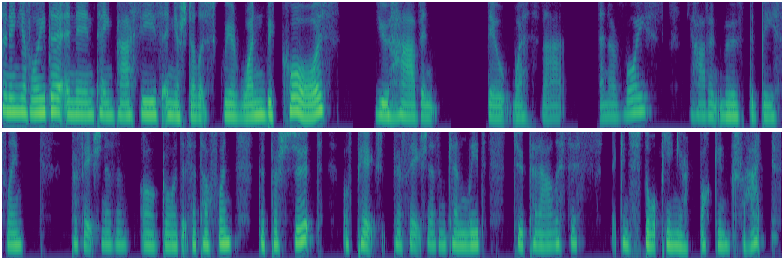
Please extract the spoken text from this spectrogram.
And then you avoid it, and then time passes and you're still at square one because you haven't dealt with that inner voice. You haven't moved the baseline. Perfectionism. Oh God, it's a tough one. The pursuit of per- perfectionism can lead to paralysis. It can stop you in your fucking tracks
